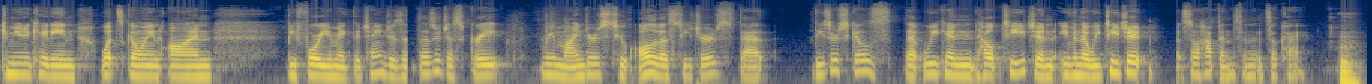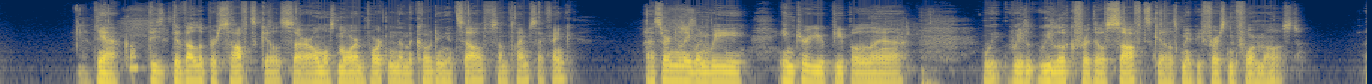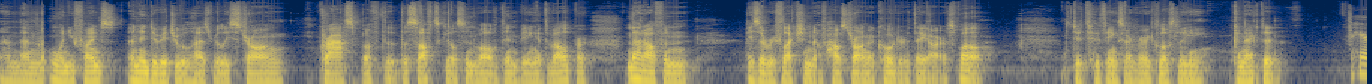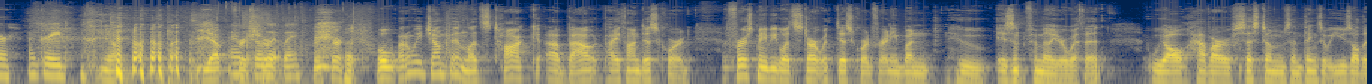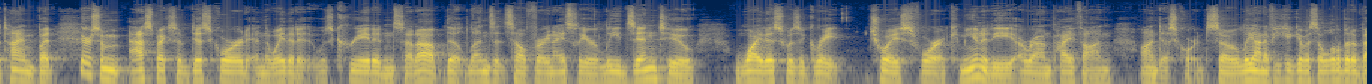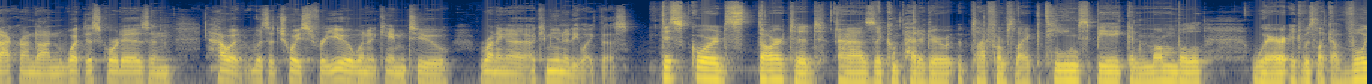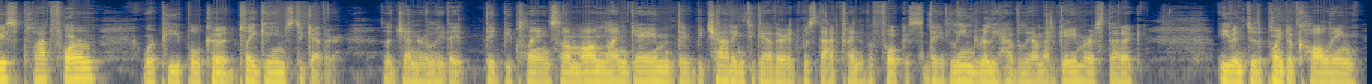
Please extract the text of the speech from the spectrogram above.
communicating what's going on before you make the changes. Those are just great reminders to all of us teachers that these are skills that we can help teach and even though we teach it, it still happens and it's okay. Mm. Yeah, cool. these developer soft skills are almost more important than the coding itself. Sometimes I think. Uh, certainly, when we interview people, uh, we, we we look for those soft skills maybe first and foremost, and then when you find an individual has really strong grasp of the, the soft skills involved in being a developer, that often is a reflection of how strong a coder they are as well. The two things are very closely connected. Here, agreed. Yep. Yep, for Absolutely. sure. For sure. Well, why don't we jump in? Let's talk about Python Discord. First, maybe let's start with Discord for anyone who isn't familiar with it. We all have our systems and things that we use all the time, but there are some aspects of Discord and the way that it was created and set up that lends itself very nicely or leads into why this was a great choice for a community around Python on Discord. So, Leon, if you could give us a little bit of background on what Discord is and how it was a choice for you when it came to running a, a community like this. Discord started as a competitor with platforms like TeamSpeak and Mumble, where it was like a voice platform where people could play games together. So generally, they, they'd be playing some online game, they'd be chatting together. It was that kind of a focus. They leaned really heavily on that gamer aesthetic, even to the point of calling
